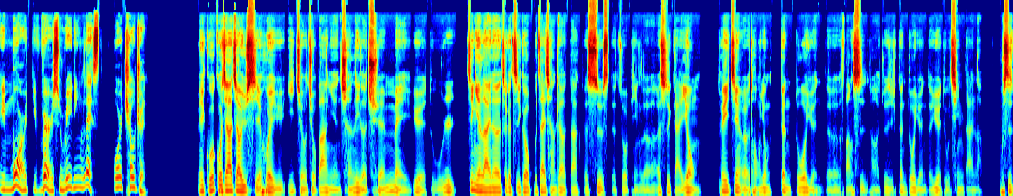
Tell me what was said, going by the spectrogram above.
a more diverse reading list for children. 美国国家教育协会于一九九八年成立了全美阅读日。近年来呢，这个机构不再强调 Dr. Seuss 的作品了，而是改用推荐儿童用更多元的方式啊，就是更多元的阅读清单啦，不是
